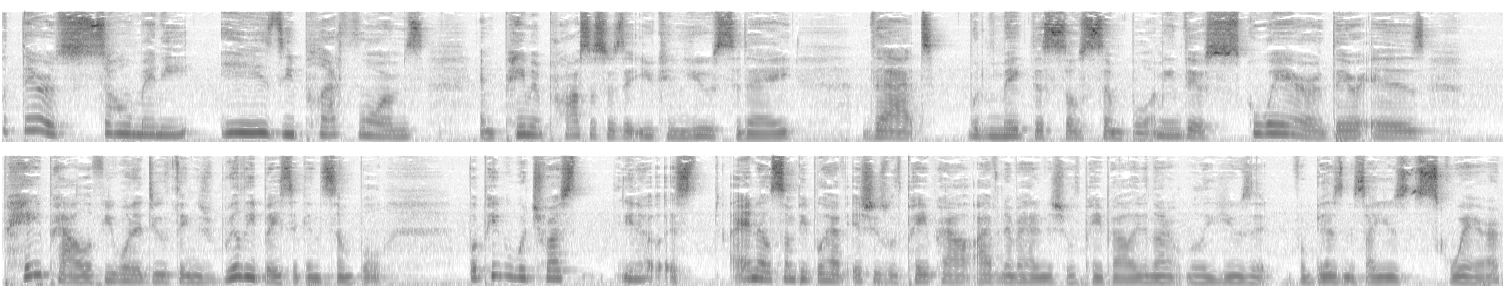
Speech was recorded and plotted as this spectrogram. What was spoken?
but there are so many easy platforms and payment processors that you can use today that would make this so simple. I mean, there's Square, there is PayPal if you want to do things really basic and simple. But people would trust, you know, I know some people have issues with PayPal. I've never had an issue with PayPal, even though I don't really use it for business. I use Square.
